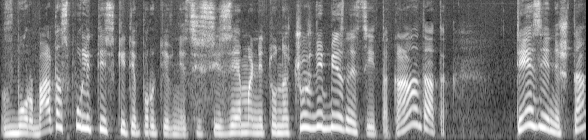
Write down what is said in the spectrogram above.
в борбата с политическите противници, с иземането на чужди бизнеси и така нататък. Тези неща,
